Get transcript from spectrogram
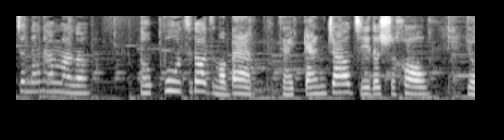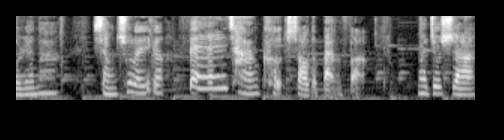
正当他们呢都不知道怎么办，在干着急的时候。有人呢想出了一个非常可笑的办法，那就是啊，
